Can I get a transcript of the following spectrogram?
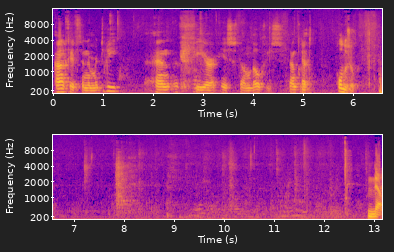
Aangifte nummer 3. En 4 is dan logisch. Dank u wel. Het onderzoek. Nou,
